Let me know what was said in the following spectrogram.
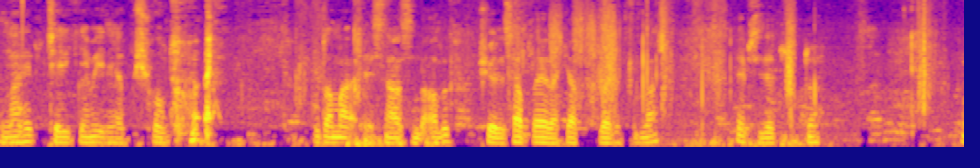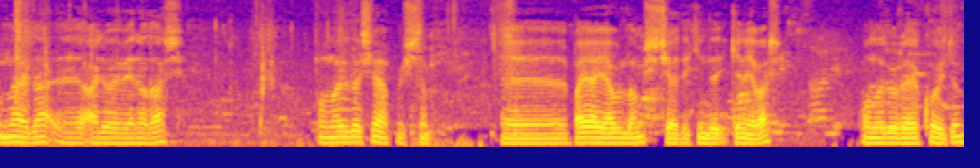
Bunlar hep çelikleme ile yapmış oldu. Budama esnasında alıp şöyle saplayarak yaptıkları bunlar. Hepsi de tuttu. Bunlar da e, aloe veralar. Onları da şey yapmıştım. E, bayağı yavrulamış. içeridekinde gene var. Onları oraya koydum.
